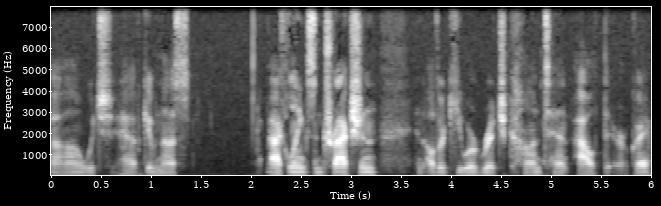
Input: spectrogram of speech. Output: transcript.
uh, which have given us backlinks and traction and other keyword-rich content out there. Okay.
